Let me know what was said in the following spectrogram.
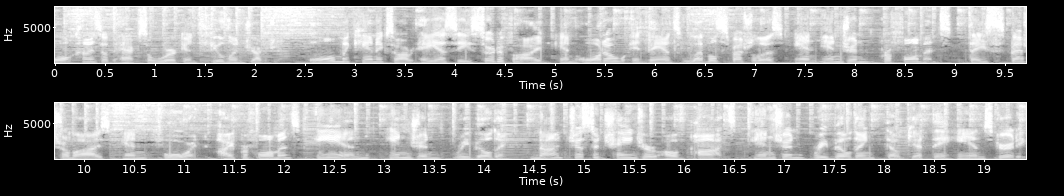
all kinds of axle work, and fuel injection. All mechanics are ASE certified and auto advanced level specialists in engine performance. They specialize in Ford high performance and engine rebuilding. Not just a changer of parts. Engine rebuilding, they'll get their hands dirty.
